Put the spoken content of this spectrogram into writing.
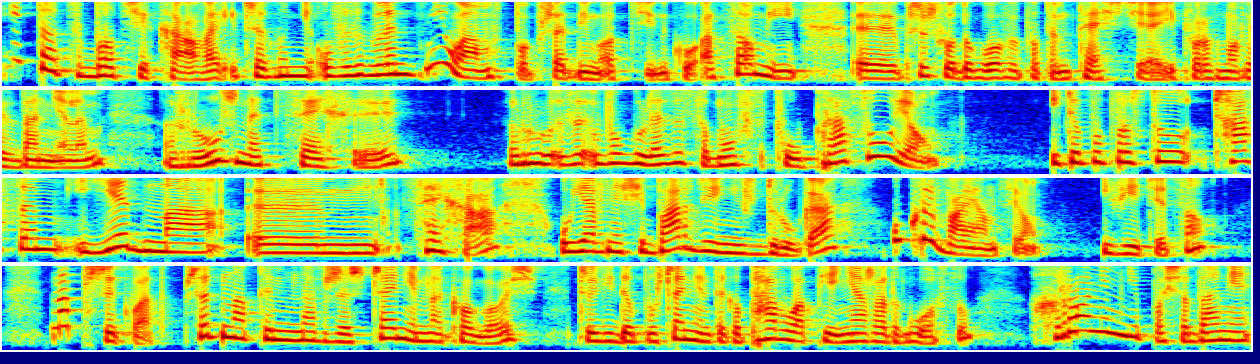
I to, co było ciekawe i czego nie uwzględniłam w poprzednim odcinku, a co mi y, przyszło do głowy po tym teście i po rozmowie z Danielem, różne cechy w ogóle ze sobą współpracują. I to po prostu czasem jedna y, cecha ujawnia się bardziej niż druga, ukrywając ją. I wiecie co? Na przykład przed na tym nawrzeszczeniem na kogoś, czyli dopuszczeniem tego Pawła Pieniarza do głosu, chroni mnie posiadanie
